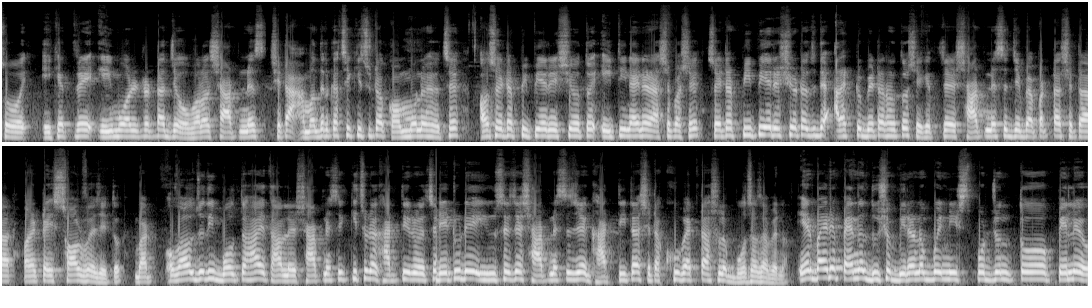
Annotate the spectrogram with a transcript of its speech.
সো এক্ষেত্রে এই মনিটরটা যে ওভারঅল শার্পনেস সেটা আমাদের কাছে কিছুটা কম মনে হয়েছে। অলসো এটা পিপিএ রেশিও তো এইটি নাইনের আশেপাশে। সো এটার পিপিএ রেশিওটা যদি আরেকটু বেটার হতো, সেক্ষেত্রে শার্পনেসের যে ব্যাপারটা, সেটা অনেকটাই সলভ হয়ে যেত। বাট ওভারঅল যদি বলতে হয়, তাহলে শার্পনেসে কিছুটা ঘাটতি রয়েছে। ডে টু ডে ইউসেজে শার্পনেসের যে ঘাটতিটা, সেটা খুব একটা আসলে বোঝা যাবে না। এর বাইরে প্যানেল দুশো বিরানব্বই নিটস পর্যন্ত পেলেও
